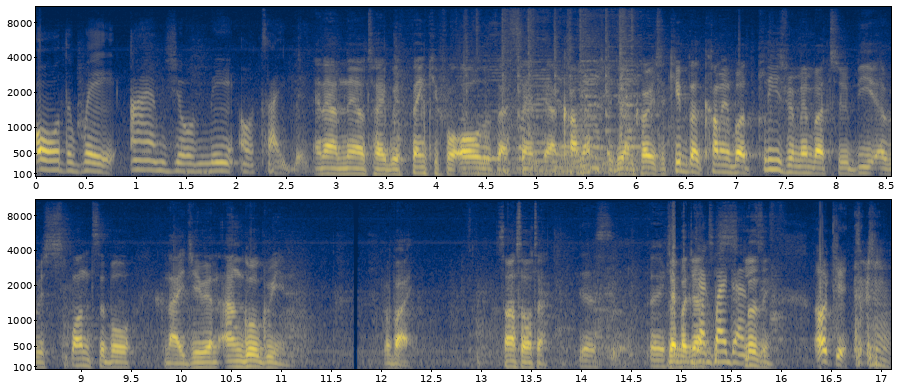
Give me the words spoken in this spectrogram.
all the way. I am Jomi Otaibe. And I'm Neil Otaibe. Thank you for all those that sent their comments. We do encourage you to keep that coming, but please remember to be a responsible Nigerian and go green. Bye-bye. Sound Sultan. Yes, thank you. Closing. Okay.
